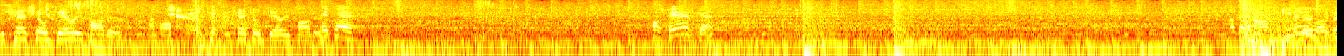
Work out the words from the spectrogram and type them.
You can't kill Gary Potter. I'm off. You can't, you can't kill Gary Potter. Hey Tay. Oh, it's PFK. Okay, um, do you know who Loki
